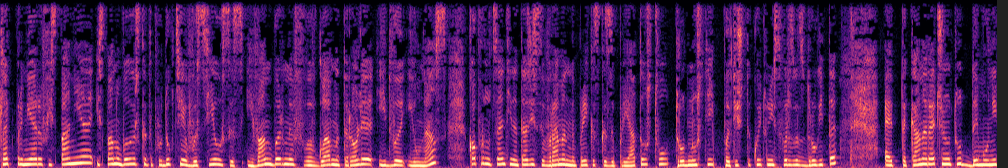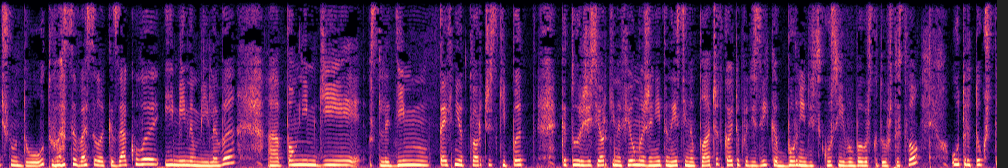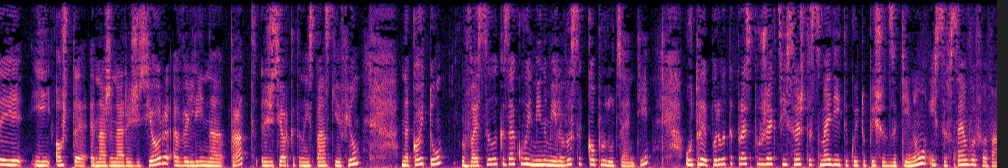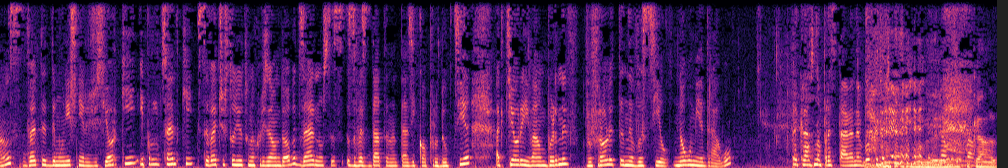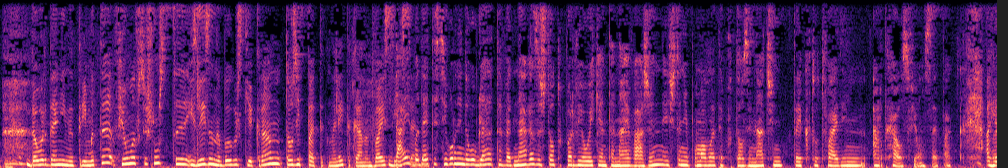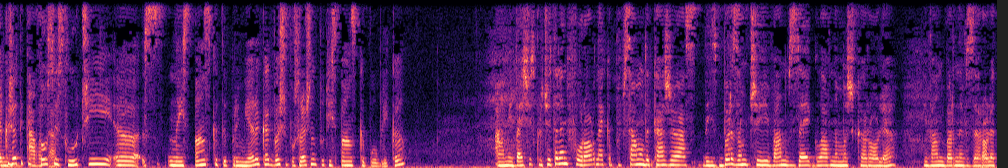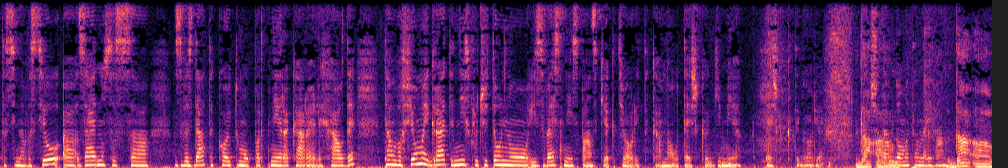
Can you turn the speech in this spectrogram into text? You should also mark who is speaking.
Speaker 1: След премиера в Испания, испано-българската продукция Васил с Иван Бърнев в главната роля идва и у нас. Копродуценти на тази съвременна приказка за приятелство, трудности, пътища, които ни свързват с другите, е така нареченото демонично дуо. Това са Весела Казакова и Мина Милева. А, помним ги, следим техният творчески път като режисьорки на филма Жените наистина плачат, който предизвика бурни дискусии в българското общество. Утре тук ще е и още една жена режисьор, Авелина Прат, режисьорката на испанския филм, на който Весела Казакова и Мина Милева са копродуценти. Утре е първата прес-прожекция и среща с медиите, които пишат за кино и съвсем в аванс. Двете демонични режисьорки и продуцентки са вече в студиото на Хоризонт до обед, заедно с звездата на тази копродукция, актьора Иван Бърнев в ролята на Васил. Много ми е драго.
Speaker 2: Прекрасно представяне. Благодаря.
Speaker 3: Благодаря за поканата.
Speaker 1: Добър ден и на тримата. Филма всъщност е, излиза на български екран този петък, нали така, на 27.
Speaker 2: Да, и бъдете сигурни да го гледате веднага, защото първия уикенд е най-важен и ще ни помогнете по този начин, тъй като това е един артхаус филм все пак.
Speaker 1: А я кажете какво аватар. се случи а, с, на испанската премиера, как беше посрещнат от испанска публика?
Speaker 2: Ами беше изключителен фурор. Нека само да кажа, аз да избързам, че Иван взе главна мъжка роля. Иван Бърнев за ролята си на Васил, а, заедно с а, звездата, който му партнира Кара Елехалде. Там във филма играят едни изключително известни испански актьори, така много тежка гимия тежка категория. Така да, ще дам думата на Иван.
Speaker 3: Да, а,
